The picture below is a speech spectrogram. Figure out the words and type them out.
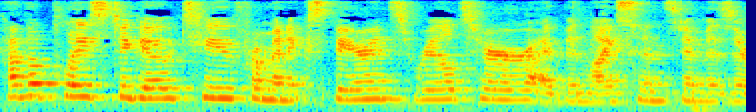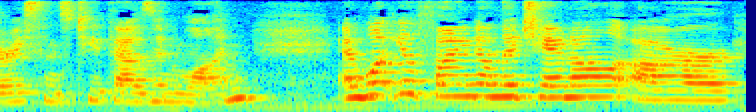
have a place to go to from an experienced realtor. I've been licensed in Missouri since 2001 and what you'll find on the channel are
